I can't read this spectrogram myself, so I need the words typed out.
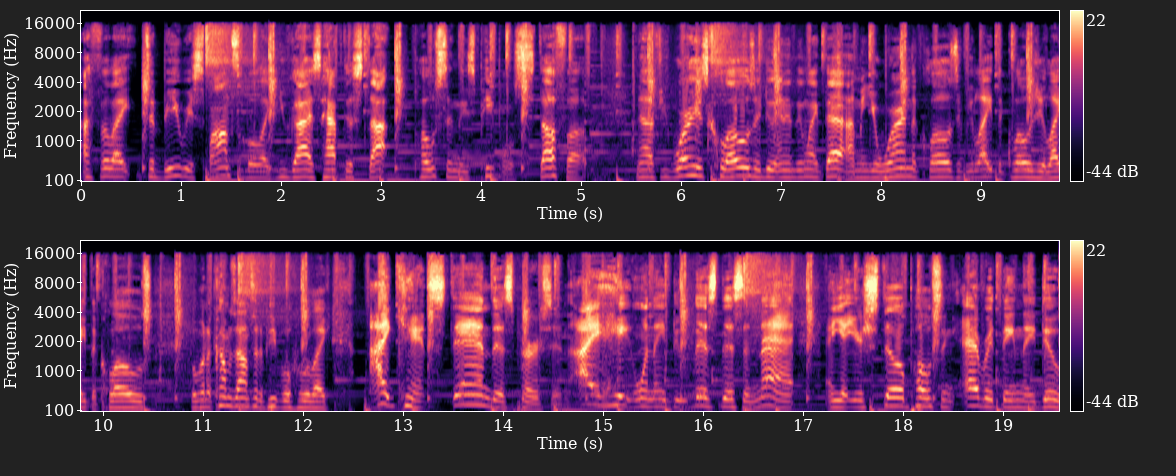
i feel like to be responsible like you guys have to stop posting these people's stuff up now, if you wear his clothes or do anything like that, I mean, you're wearing the clothes. If you like the clothes, you like the clothes. But when it comes down to the people who are like, I can't stand this person. I hate when they do this, this, and that, and yet you're still posting everything they do.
